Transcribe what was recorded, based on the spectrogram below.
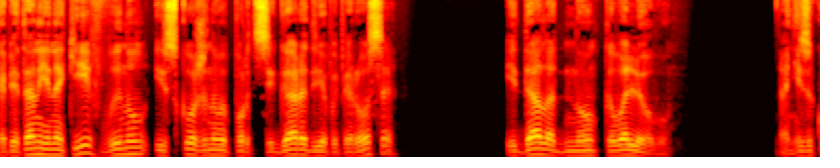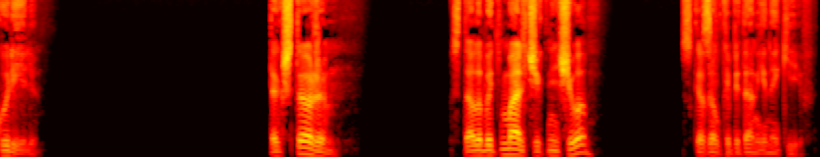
Капитан Янакиев вынул из кожаного портсигара две папиросы и дал одну Ковалеву. Они закурили. «Так что же, стало быть, мальчик ничего?» — сказал капитан Янакиев.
